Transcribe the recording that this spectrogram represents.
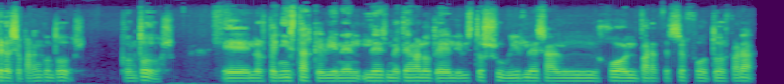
pero se paran con todos, con todos. Eh, los peñistas que vienen les meten al hotel, he visto subirles al hall para hacerse fotos, para...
